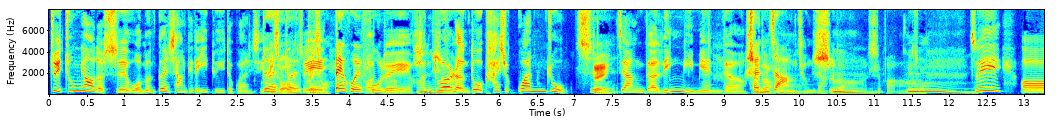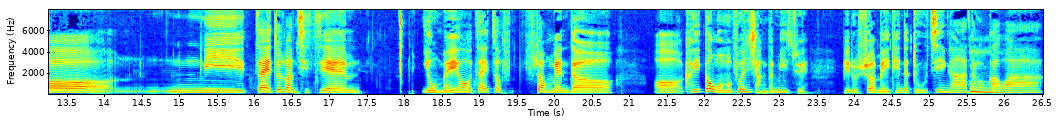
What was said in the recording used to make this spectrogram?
最重要的是我们跟上帝的一对一的关系。对没错所以，被恢呃复了。对，嗯很多人都开始关注是对这样的灵里面的成长嗯，成长，是的嗯是吧？没错嗯所以，呃，嗯你在这段期间有没有在这上面的呃，可以跟我们分享的秘诀？比如说每天的读经啊、祷告啊，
